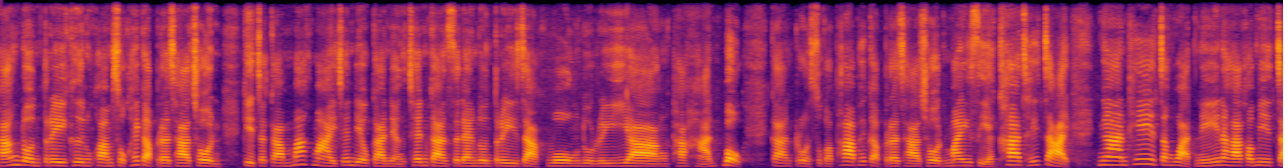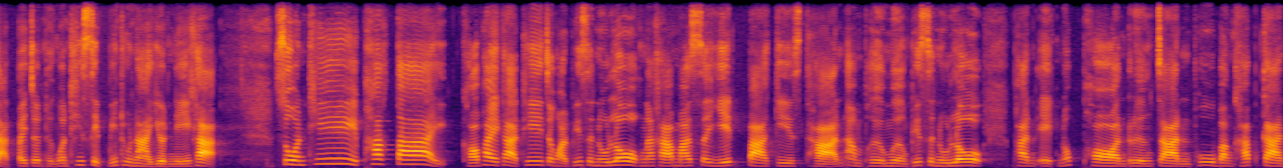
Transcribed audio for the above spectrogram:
ทั้งดนตรีคืนความสุขให้กับประชาชน กิจกรรมมากมายเช่นเดียวกัน อย่างเช่นการแสดงดนตรีจากวงดุริยางทหารบก การตรวจสุขภาพให้กับประชาชนไม่เสียค่าใช้จ่าย งานที่จังหวัดนี้นะคะเขามีจัดไปจนถึงวันที่ 10 มิถุนายนนี้ค่ะ ส่วนที่ภาคใต้ ขออภัยค่ะ ที่จังหวัดพิษณุโลกนะคะ มัสยิดปากีสถานอำเภอเมืองพิษณุโลก พันเอกนพพร เรืองจันทร์ ผู้บังคับการ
